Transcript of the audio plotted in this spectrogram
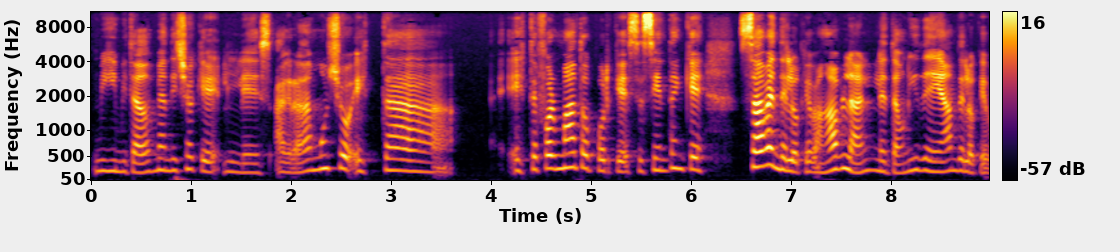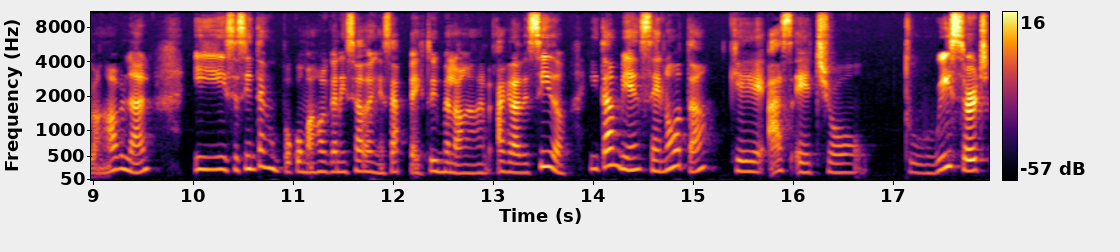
mis invitados me han dicho que les agrada mucho esta este formato porque se sienten que saben de lo que van a hablar, les da una idea de lo que van a hablar y se sienten un poco más organizados en ese aspecto y me lo han agradecido. Y también se nota que has hecho tu research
